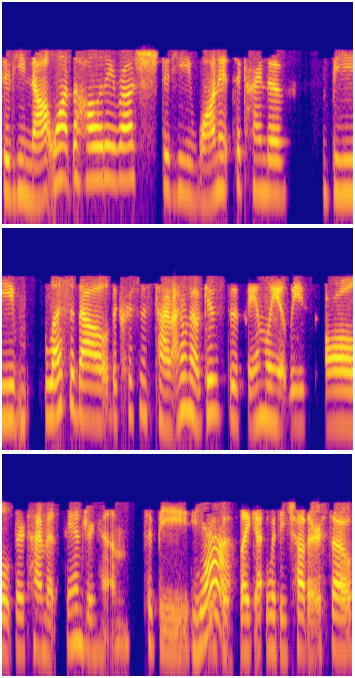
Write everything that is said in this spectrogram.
did he not want the holiday rush? Did he want it to kind of be less about the Christmas time? I don't know. It gives the family at least all their time at Sandringham to be Yeah. with, like with each other. So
